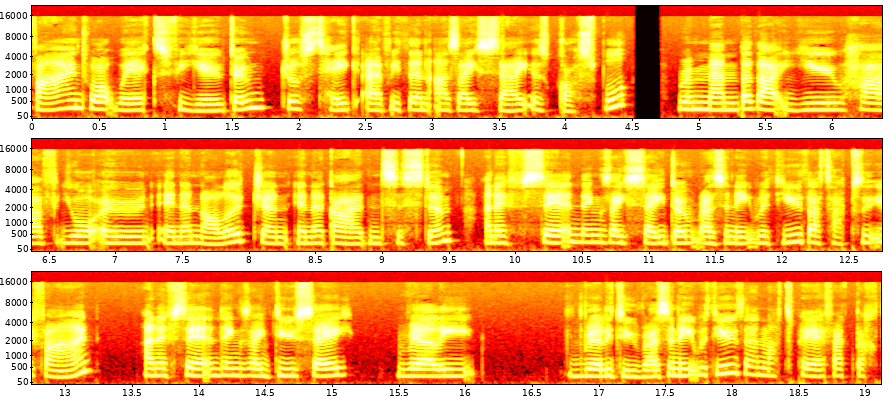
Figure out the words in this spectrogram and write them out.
find what works for you. Don't just take everything as I say as gospel. Remember that you have your own inner knowledge and inner guidance system. And if certain things I say don't resonate with you, that's absolutely fine. And if certain things I do say really, really do resonate with you, then that's perfect. That,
